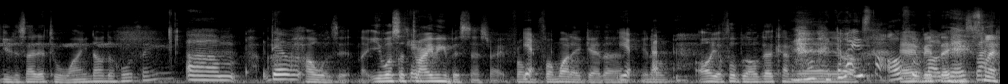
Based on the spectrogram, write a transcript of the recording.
you decided to wind down the whole thing? Um, there. How was it? Like it was a thriving business, right? From Yep. from what I gather, Yep. you know, all your food blogger come in. No, know, it's not all food bloggers, like,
